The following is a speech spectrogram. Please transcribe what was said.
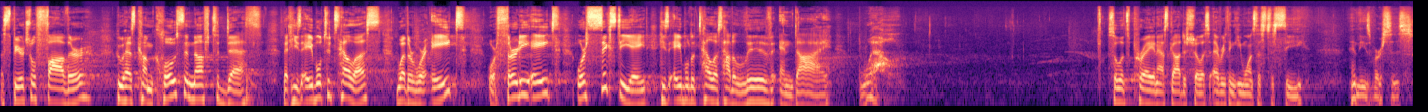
a spiritual father who has come close enough to death that he's able to tell us whether we're eight or 38 or 68, he's able to tell us how to live and die well. So let's pray and ask God to show us everything he wants us to see in these verses.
